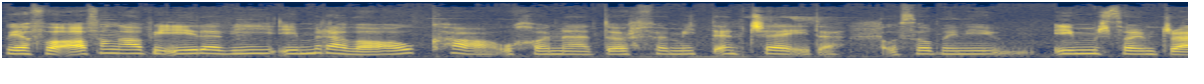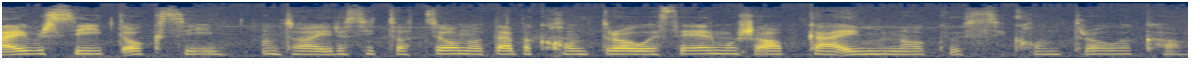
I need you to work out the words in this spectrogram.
Ich hatte von Anfang an bei ihr wie immer eine Wahl gehabt und konnte mitentscheiden. Und so war ich immer so im Driver's Seat auch und habe in einer Situation, wo du eben Kontrolle sehr abgeben musst, immer noch gewisse Kontrolle gehabt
